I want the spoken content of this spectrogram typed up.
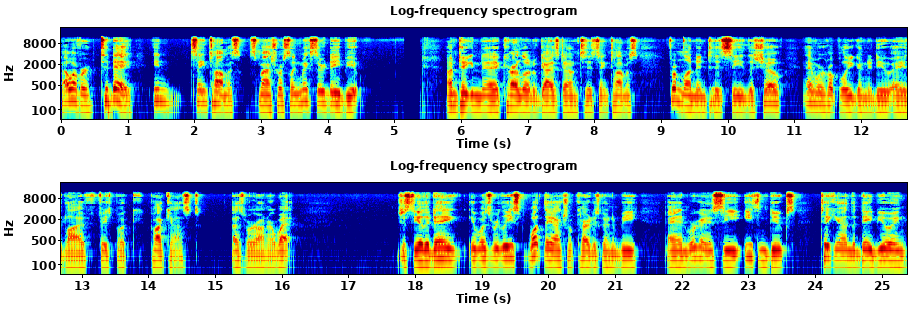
However, today in St. Thomas, Smash Wrestling makes their debut. I'm taking a carload of guys down to St. Thomas from London to see the show, and we're hopefully going to do a live Facebook podcast as we're on our way. Just the other day, it was released what the actual card is going to be, and we're going to see Ethan Dukes taking on the debuting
